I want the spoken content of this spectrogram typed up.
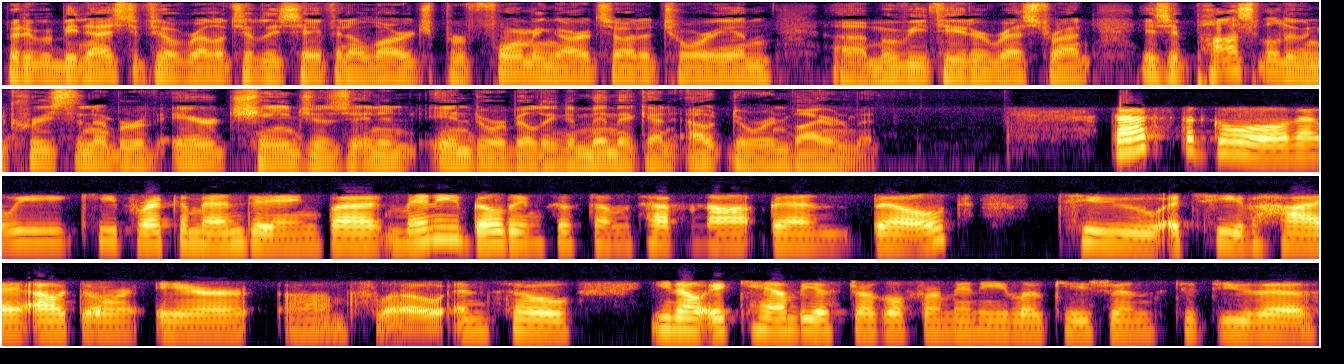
but it would be nice to feel relatively safe in a large performing arts auditorium, uh, movie theater, restaurant. Is it possible to increase the number of air changes in an indoor building to mimic an outdoor environment? That's the goal that we keep recommending, but many building systems have not been built to achieve high outdoor air um, flow. And so, you know, it can be a struggle for many locations to do this,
